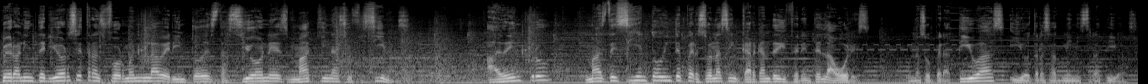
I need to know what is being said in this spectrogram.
pero al interior se transforma en un laberinto de estaciones, máquinas y oficinas. Adentro, más de 120 personas se encargan de diferentes labores, unas operativas y otras administrativas.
